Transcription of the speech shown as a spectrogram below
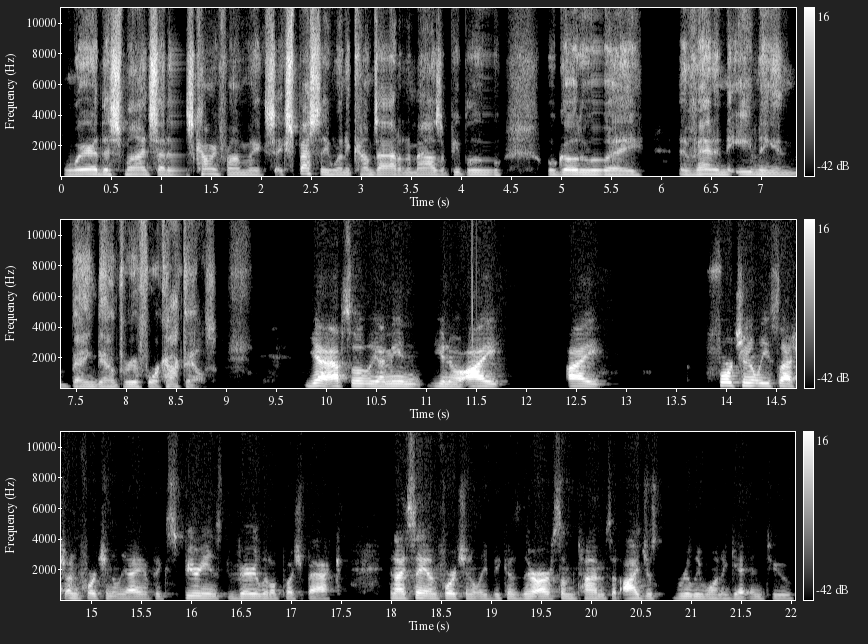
where this mindset is coming from, especially when it comes out of the mouths of people who will go to a event in the evening and bang down three or four cocktails. Yeah, absolutely. I mean, you know, I, I, fortunately slash unfortunately, I have experienced very little pushback, and I say unfortunately because there are some times that I just really want to get into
